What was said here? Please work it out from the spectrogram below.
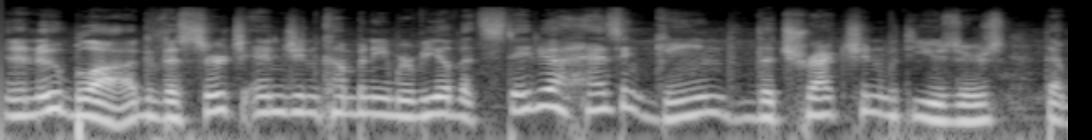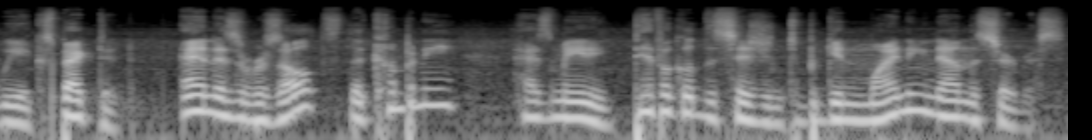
In a new blog, the search engine company revealed that Stadia hasn't gained the traction with users that we expected. And as a result, the company has made a difficult decision to begin winding down the service.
